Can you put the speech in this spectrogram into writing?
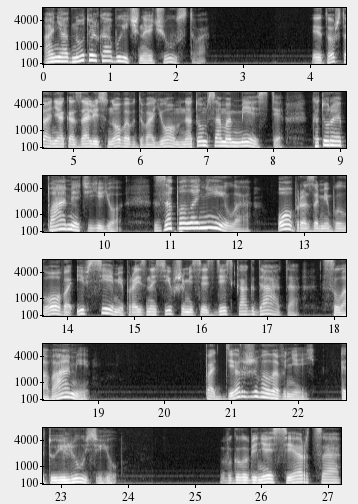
а не одно только обычное чувство. И то, что они оказались снова вдвоем на том самом месте, которое память ее заполонила образами былого и всеми произносившимися здесь когда-то — словами поддерживала в ней эту иллюзию. В глубине сердца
